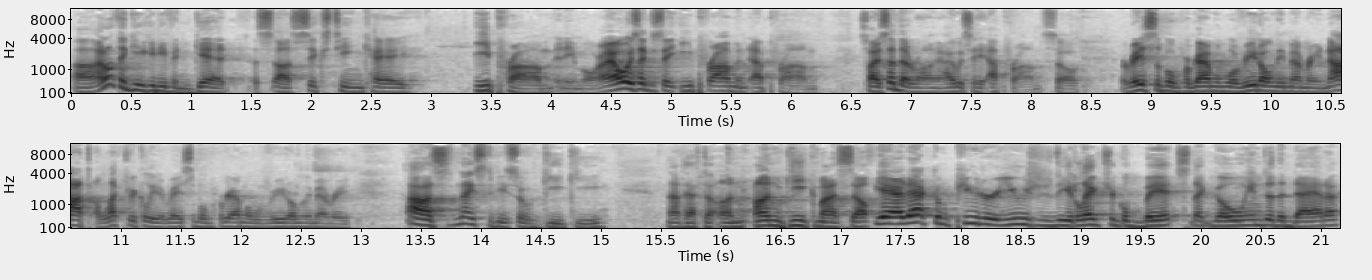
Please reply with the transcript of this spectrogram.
Uh, I don't think you can even get a, a 16K EEPROM anymore. I always like to say EEPROM and EPROM. So I said that wrong. I would say EPROM. So erasable programmable read-only memory, not electrically erasable programmable read-only memory. Oh, it's nice to be so geeky not have to un- ungeek myself. Yeah, that computer uses the electrical bits that go into the data.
